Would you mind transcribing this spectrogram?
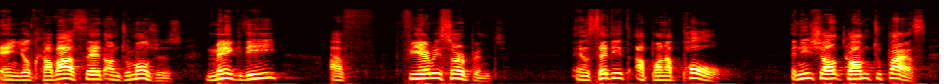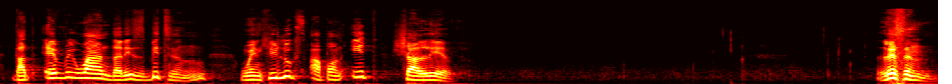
And Yodhavah said unto Moses, Make thee a fiery serpent, and set it upon a pole, and it shall come to pass that every one that is bitten, when he looks upon it, shall live. Listen.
